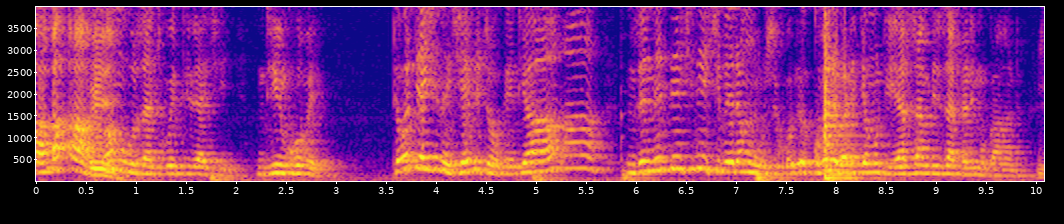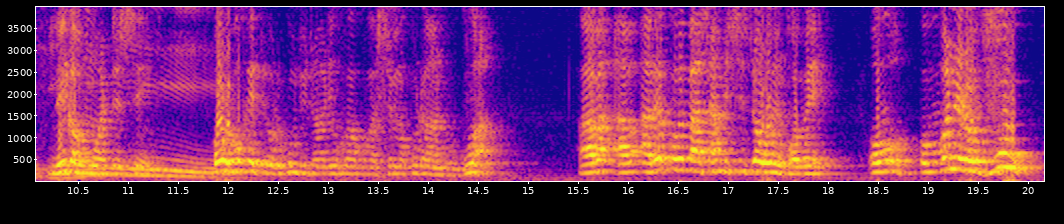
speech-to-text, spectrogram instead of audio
Ah, ah, Eh. bamubuuza nti wettira ki? Nti nkobe. Tewadde kino ekyebitooke nti aa nze nedde ekiri ekibeera mu nsiko. Ekkobe ne balijjamu nti yasambiriza atali muganda. Naye nga bamuwadde sente olubukedde olugundi twaliokwako basemakula ndugwa Aba- aba- ab'ekkobe basambisizzawo enkobe Obu- obubonero vu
